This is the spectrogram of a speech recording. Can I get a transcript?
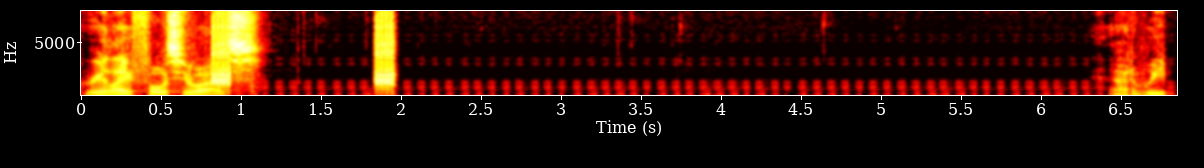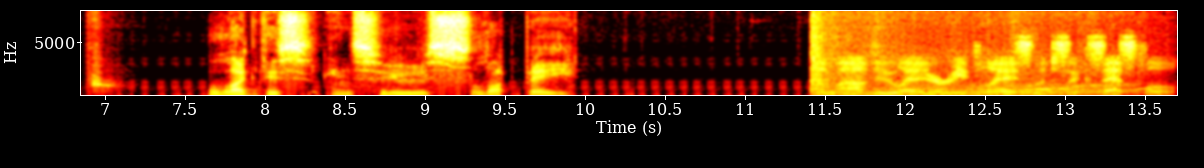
Relay 428. How do we plug this into slot B? Modulator replacement successful.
